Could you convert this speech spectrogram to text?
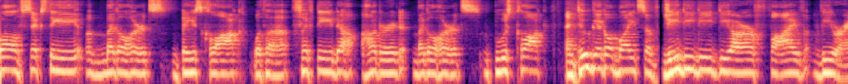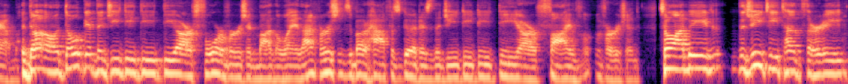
1260 megahertz base clock with a 1500 megahertz boost clock and 2 gigabytes of GDDR5 VRAM. Don't, uh, don't get the GDDR4 version, by the way. That version's about half as good as the GDDR5 version. So, I mean, the GT 1030,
